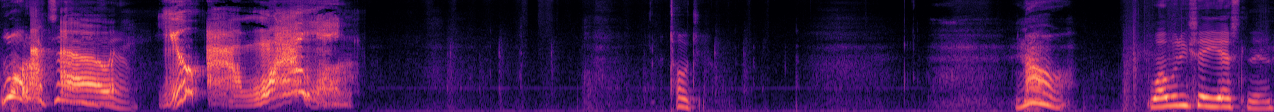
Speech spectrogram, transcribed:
what I tell Oh. You are lying. Told you. No. Why would he say yes then?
